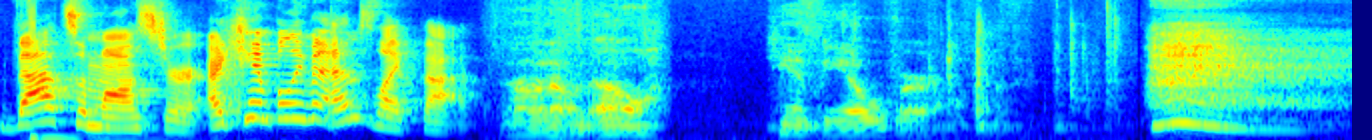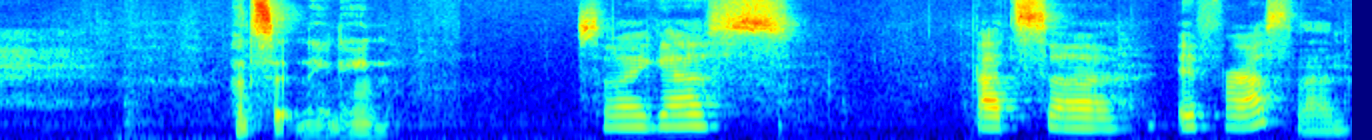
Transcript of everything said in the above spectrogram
That's a monster. I can't believe it ends like that. No, no, no. Can't be over. That's it, Nadine. So I guess that's uh, it for us then.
